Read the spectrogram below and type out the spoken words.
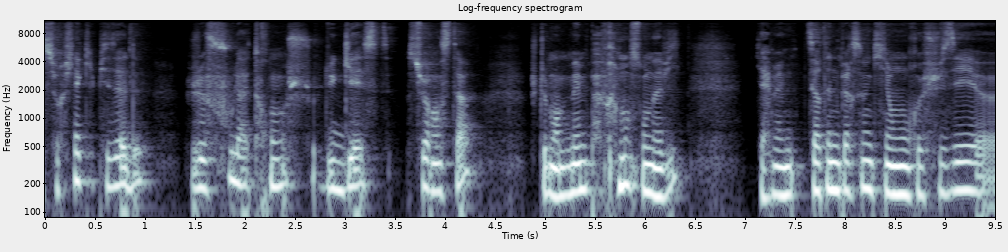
sur chaque épisode, je fous la tronche du guest sur Insta. Je demande même pas vraiment son avis. Il y a même certaines personnes qui ont refusé euh,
